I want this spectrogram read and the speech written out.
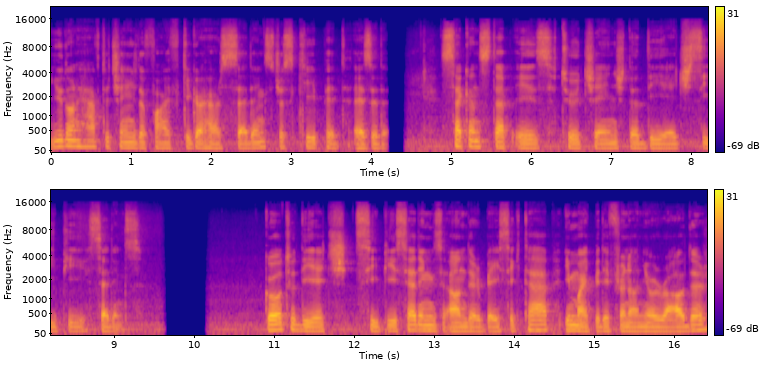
You don't have to change the 5 GHz settings, just keep it as it is. Second step is to change the DHCP settings. Go to DHCP settings under basic tab. It might be different on your router.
